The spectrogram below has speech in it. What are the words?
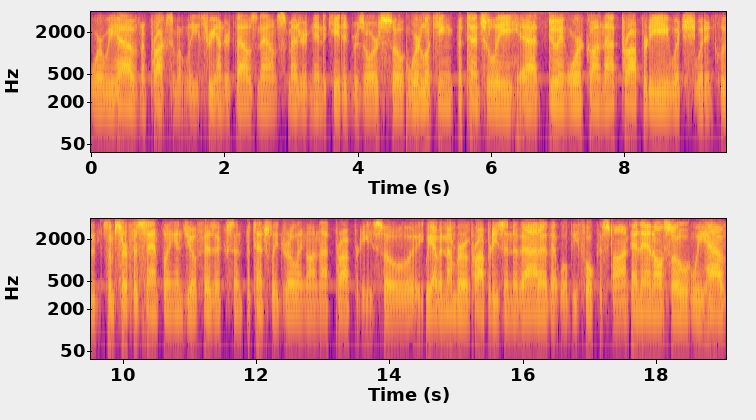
where we have an approximately 300,000 ounce measured and indicated resource. So we're looking potentially at doing work on that property, which would include some surface sampling and geophysics and potentially drilling on that property. So we have a number of properties in Nevada that we'll be focused on. And then also we have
